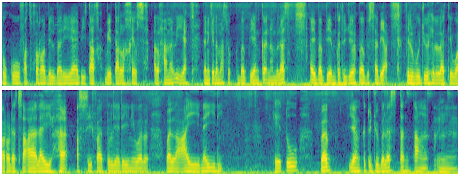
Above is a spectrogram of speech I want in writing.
buku Fathur Rabil Bariyah Bitalkhis Al-Hamawiyah. Dan kita masuk ke bab yang ke-16 ay bab yang ke-7 bab sabi' fil wujuhil lati waradat sa'alaiha as-sifatul yadaini wal wal ainaini itu bab yang ke-17 tentang mm,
